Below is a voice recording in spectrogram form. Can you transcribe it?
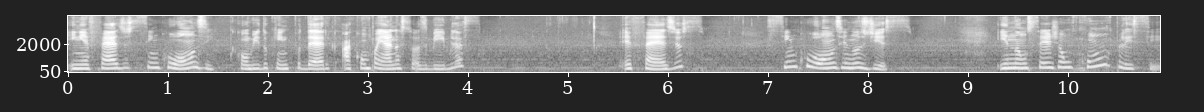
Em Efésios 5:11, convido quem puder acompanhar nas suas Bíblias. Efésios 5:11 nos diz: "E não sejam cúmplices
